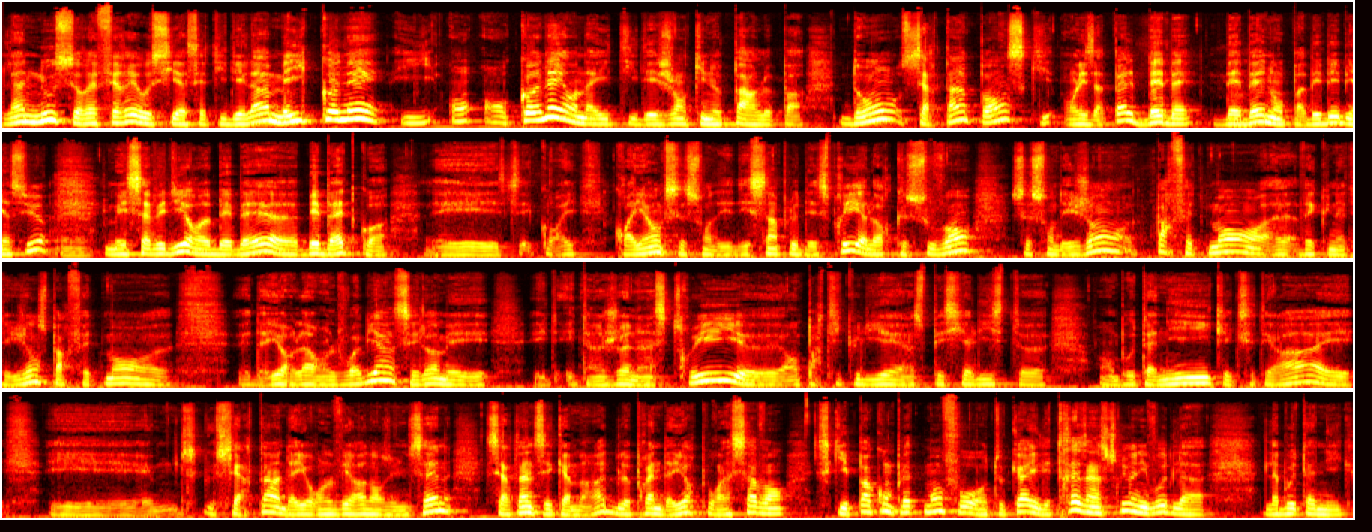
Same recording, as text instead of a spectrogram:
l'un de nous se référait aussi à cette idée-là, mais il connaît, on, connaît en Haïti des gens qui ne parlent pas, dont certains pensent qu'on les appelle bébés. Bébés, non pas bébé bien sûr, mais ça veut dire bébé, euh, bébête quoi. Et croyant que ce sont des, simples d'esprit, alors que souvent ce sont des gens parfaitement, avec une intelligence parfaitement. Euh, d'ailleurs là on le voit bien, c'est l'homme est, est, un jeune instruit, euh, en particulier un spécialiste en botanique, etc. Et, et certains, d'ailleurs on le verra dans une scène, certains de ses camarades le prennent d'ailleurs pour un savant, ce qui n'est pas complètement faux. En tout cas, il est très instruit au niveau de la, botanique.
